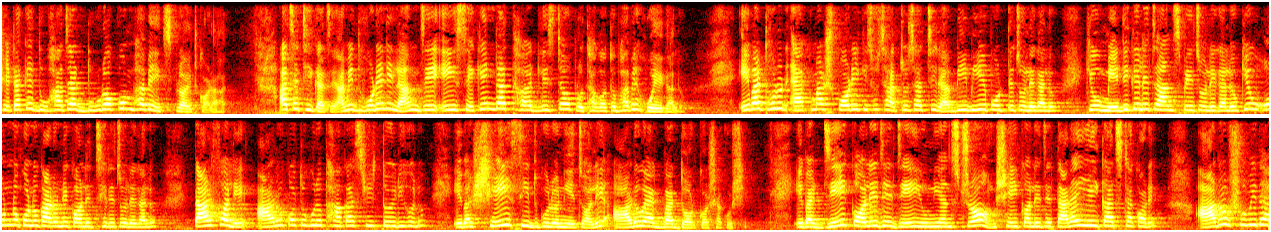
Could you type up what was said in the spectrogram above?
সেটাকে দু হাজার দুরকমভাবে এক্সপ্লয়েট করা হয়। আচ্ছা ঠিক আছে, আমি ধরে নিলাম যে এই সেকেন্ড আর থার্ড লিস্টটাও প্রথাগতভাবে হয়ে গেল। এবার ধরুন এক মাস পরে কিছু ছাত্রছাত্রীরা বিবিএ পড়তে চলে গেল। কেউ মেডিকেলে চান্স পেয়ে চলে গেল, কেউ অন্য কোনো কারণে কলেজ ছেড়ে চলে গেল। তার ফলে আরও কতগুলো ফাঁকা সিট তৈরি হলো। এবার সেই সিটগুলো নিয়ে চলে আরও একবার দর কষাকষি। এবার যে কলেজে যে ইউনিয়ন স্ট্রং সেই কলেজে তারাই এই কাজটা করে। আরও সুবিধা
